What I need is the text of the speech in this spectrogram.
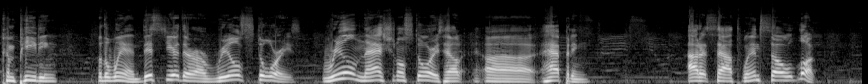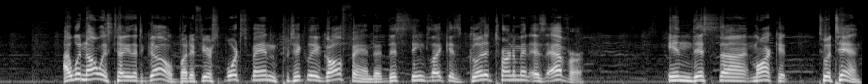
competing for the win. This year, there are real stories, real national stories held, uh, happening out at Southwind. So, look, I wouldn't always tell you that to go, but if you're a sports fan, particularly a golf fan, that this seems like as good a tournament as ever in this uh, market to attend.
